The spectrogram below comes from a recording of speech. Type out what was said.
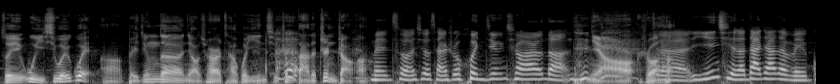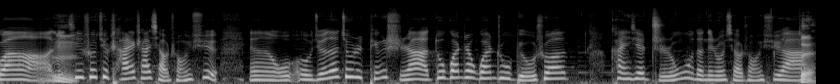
所以物以稀为贵啊，北京的鸟圈才会引起这么大的阵仗啊，没错，秀才说混京圈的，鸟 儿是吧？对，引起了大家的围观啊。嗯李琦说去查一查小程序，嗯，我我觉得就是平时啊多关照关注，比如说看一些植物的那种小程序啊，对，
